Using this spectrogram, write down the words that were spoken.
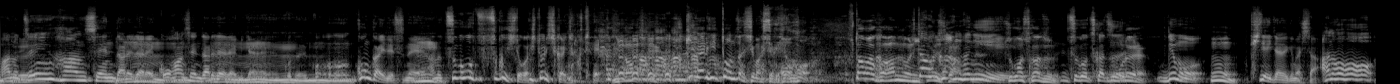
あので前半戦誰々、後半戦誰々みたいなことで、こ今回ですね、あの都合つく人が一人しかいなくて、いきなり頓挫しましたけども、二枠あんのに二枠あんのに過ごすかず都合つかずでも、ん来ていただきました。あのー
